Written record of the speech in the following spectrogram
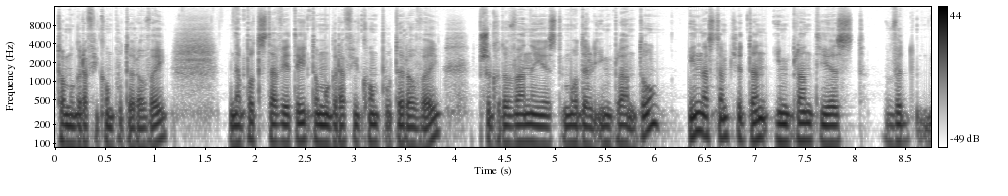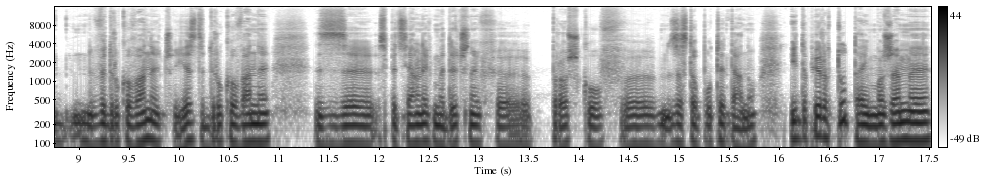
tomografii komputerowej. Na podstawie tej tomografii komputerowej przygotowany jest model implantu i następnie ten implant jest wydrukowany, czy jest drukowany z specjalnych medycznych e, proszków e, ze stopu tytanu. I dopiero tutaj możemy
